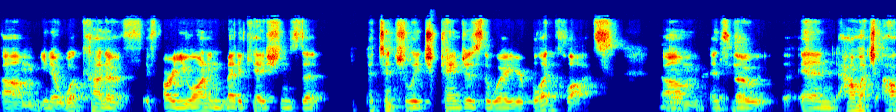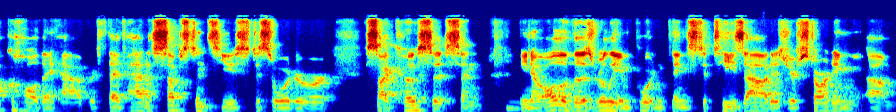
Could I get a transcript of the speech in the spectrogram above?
Um, you know, what kind of if are you on medications that potentially changes the way your blood clots? Um, and so, and how much alcohol they have, if they've had a substance use disorder or psychosis, and you know, all of those really important things to tease out as you're starting um,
